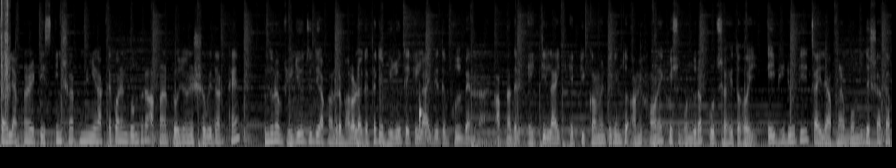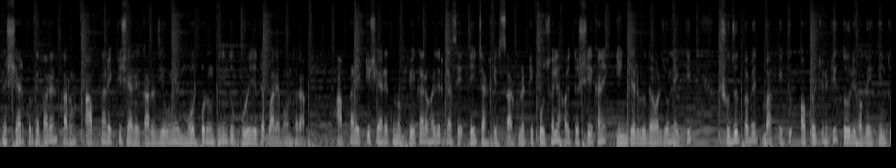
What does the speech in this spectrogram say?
চাইলে আপনারা একটি স্ক্রিনশট নিয়ে রাখতে পারেন বন্ধুরা আপনার প্রয়োজনের সুবিধার্থে। বন্ধুরা ভিডিও যদি আপনাদের ভালো লাগে থাকে ভিডিওতে একটি লাইক দিতে ভুলবেন না। আপনাদের একটি লাইক একটি কমেন্টে কিন্তু আমি অনেক বেশি বন্ধুরা উৎসাহিত হই। এই ভিডিওটি চাইলে আপনার বন্ধুদের সাথে আপনি শেয়ার করতে পারেন, কারণ আপনার একটি শেয়ারে কারও জীবনের মোড় পর্যন্ত কিন্তু ঘুরে যেতে পারে বন্ধুরা। আপনার একটি শেয়ারে কোনো বেকার ভাইদের কাছে এই চাকরির সার্কুলারটি পৌঁছালে হয়তো সে এখানে ইন্টারভিউ দেওয়ার জন্য একটি সুযোগ পাবে বা একটু অপরচুনিটি তৈরি হবে। কিন্তু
